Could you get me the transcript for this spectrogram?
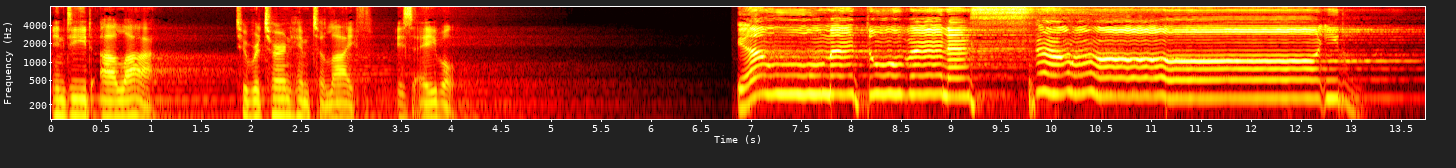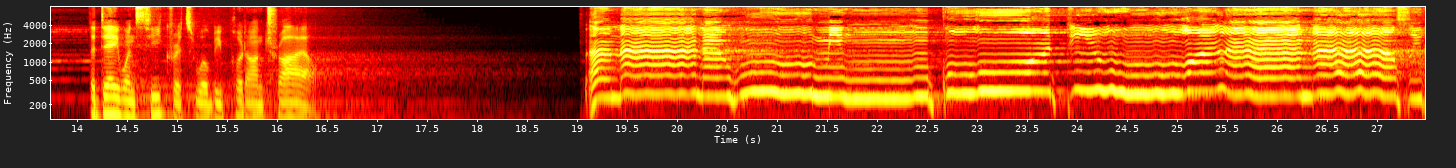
Indeed, Allah, to return him to life, is able. يوم تبلى السرائر The day when secrets will be put on trial. فما له من قوة ولا ناصر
